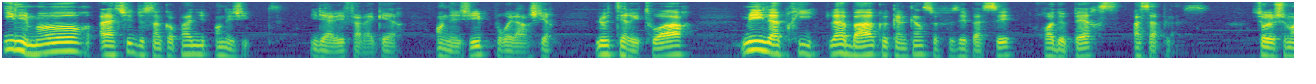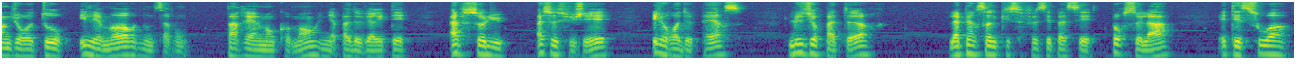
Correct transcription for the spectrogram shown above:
Il est mort à la suite de sa campagne en Égypte. Il est allé faire la guerre en Égypte pour élargir le territoire, mais il a appris là-bas que quelqu'un se faisait passer roi de Perse à sa place. Sur le chemin du retour, il est mort, nous ne savons pas réellement comment, il n'y a pas de vérité absolue à ce sujet, et le roi de Perse, l'usurpateur, la personne qui se faisait passer pour cela, était soit,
